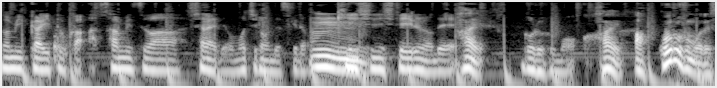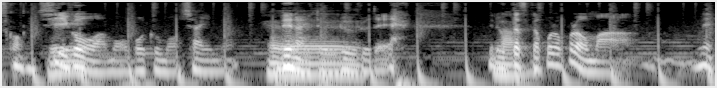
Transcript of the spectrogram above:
う飲み会とか3密は社内でももちろんですけど、うん。禁止にしているので、はい。ゴルフも、はい。あ、ゴルフもですか？C5 はもう僕も社員も出ないというルールで、で6月からポロポロ、まあ、ね、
